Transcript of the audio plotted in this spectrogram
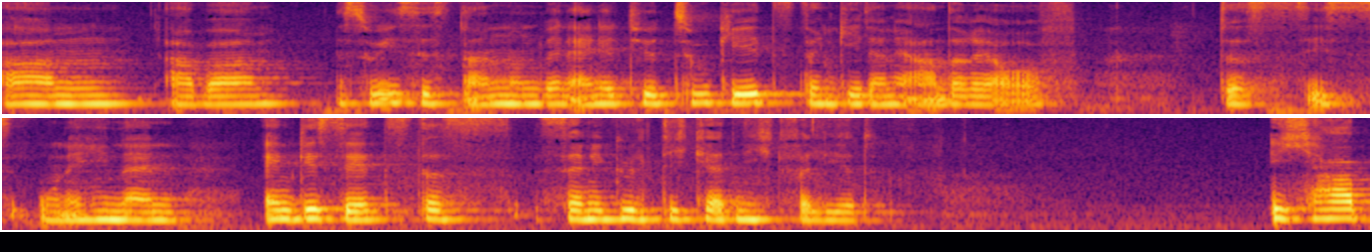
ähm, aber so ist es dann. Und wenn eine Tür zugeht, dann geht eine andere auf. Das ist ohnehin ein, ein Gesetz, das seine Gültigkeit nicht verliert. Ich habe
